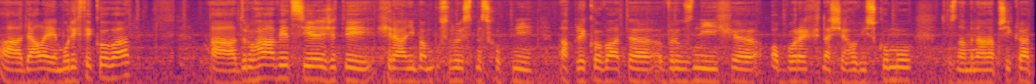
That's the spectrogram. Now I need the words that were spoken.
a dále je modifikovat. A druhá věc je, že ty chirální bambusurily jsme schopni aplikovat uh, v různých uh, oborech našeho výzkumu, to znamená například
